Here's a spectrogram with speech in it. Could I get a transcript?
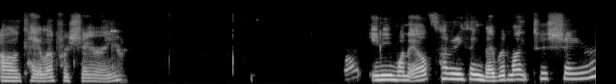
uh, Kayla, for sharing. Anyone else have anything they would like to share?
